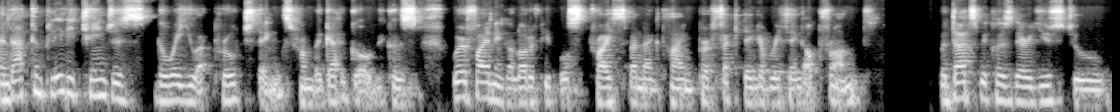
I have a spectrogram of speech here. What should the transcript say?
And that completely changes the way you approach things from the get-go because we're finding a lot of people try spending time perfecting everything up front but that's because they're used to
